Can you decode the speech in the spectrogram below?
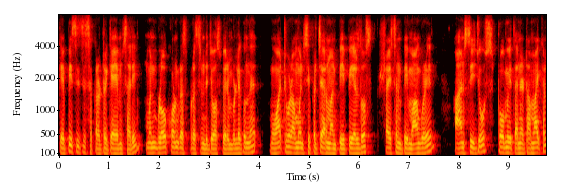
K P C C secretary K M Salim മുൻ block Congress president Jose Perumpallikunnu Muvattupuzha municipal chairman P P Eldhose Shaison P Mankuzhayil Ancy Jose Tomy തന്നിട്ട മൈക്കൽ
